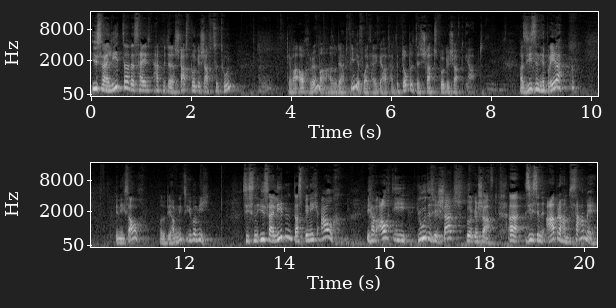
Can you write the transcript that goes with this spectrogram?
Israeliter, das heißt, hat mit der Staatsbürgerschaft zu tun der war auch Römer, also der hat viele Vorteile gehabt, hatte doppelte Staatsbürgerschaft gehabt. Also Sie sind Hebräer, bin ich es auch. Also die haben nichts über mich. Sie sind Israeliten, das bin ich auch. Ich habe auch die jüdische Staatsbürgerschaft. Äh, Sie sind Abrahams Same.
